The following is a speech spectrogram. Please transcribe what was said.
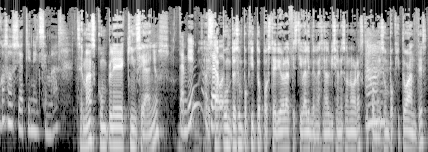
¿cuántos ya tiene el CEMAS? CEMAS cumple 15 años. ¿También? O este punto es un poquito posterior al Festival Internacional Visiones Sonoras, que ah. comenzó un poquito antes.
